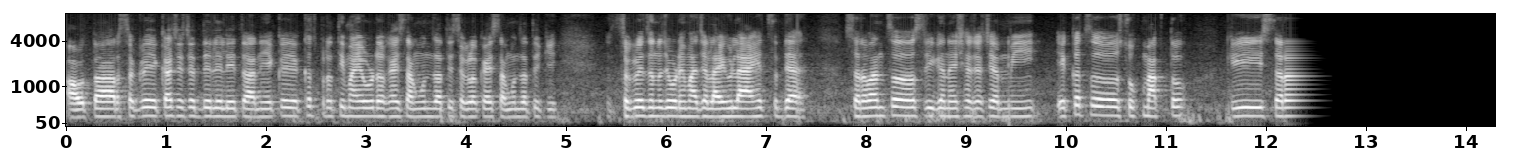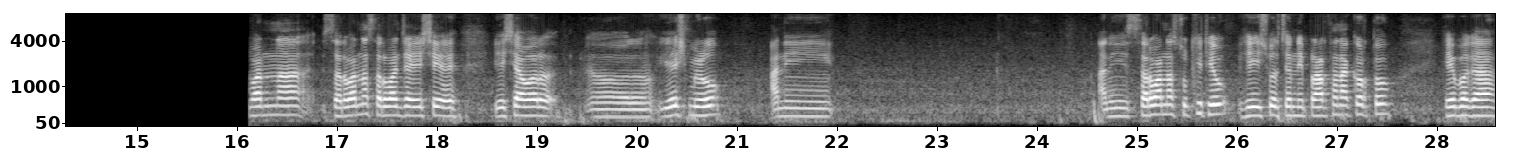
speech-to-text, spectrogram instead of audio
अवतार सगळे एकाच ह्याच्यात दिलेले आहेत आणि एक एकच प्रतिमा एवढं काही सांगून जाते सगळं काही सांगून जाते की सगळेजण जेवढे माझ्या लाईव्हला आहेत सध्या सर्वांचं श्री गणेशाच्या मी एकच सुख मागतो की सर सर्वांना सर्वांना सर्वांच्या यश यशावर यश मिळो आणि आणि सर्वांना सुखी ठेव. हे ईश्वरचरणी प्रार्थना करतो. हे बघा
